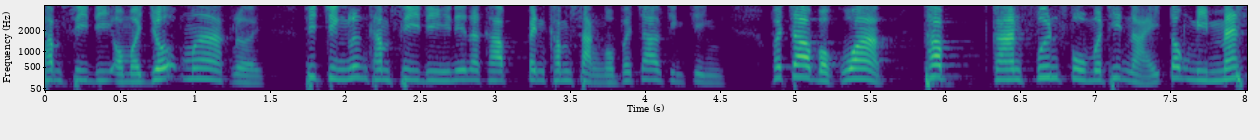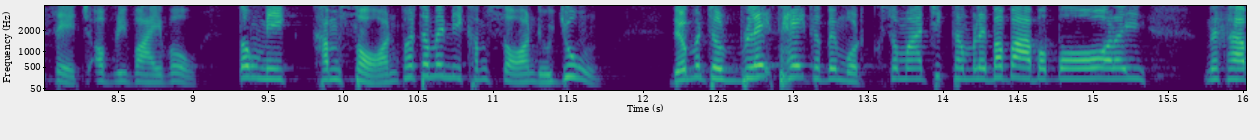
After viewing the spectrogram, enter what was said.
ทำซีดีออกมาเยอะมากเลย ที่จริงเรื่องทำซีดีนี่นะครับเป็นคำสั่งของพระเจ้าจริง ๆ พระเจ้าบอกว่าถ้าการฟื้นฟูมาที่ไหน ต้องมี message of revival ต้องมีคำสอน เพราะถ้าไม่มีคำสอนเดี๋ยวยุ่ง เดี๋ยวมันจะเละเทะกันไปหมด สมาชิกทำอะไรบ้าๆบอๆอะไรนะครับ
